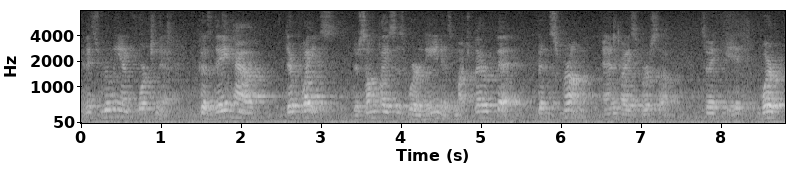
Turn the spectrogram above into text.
And it's really unfortunate because they have their place. There's some places where Lean is much better fit than Scrum and vice versa. So it, it, where,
